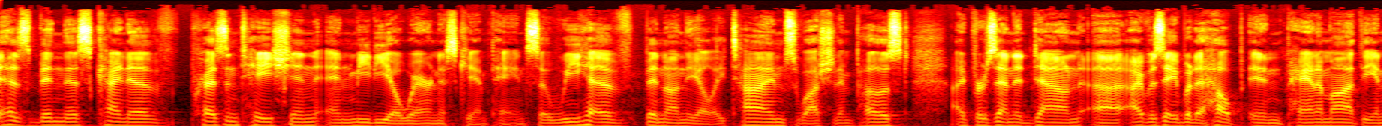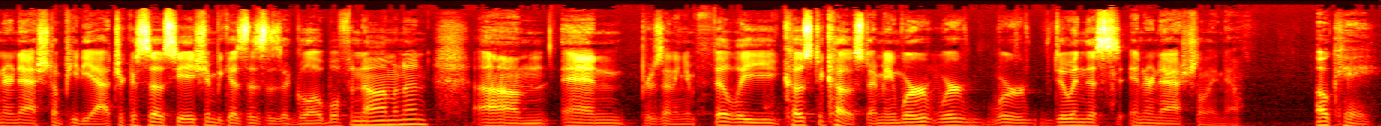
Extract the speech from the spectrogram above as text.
has been this kind of presentation and media awareness campaign. So we have been on the LA Times, Washington Post. I presented down. Uh, I was able to help in Panama at the International Pediatric Association because this is a global phenomenon, um, and presenting in Philly, coast to coast. I mean, we're we're we're doing this internationally now. Okay,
